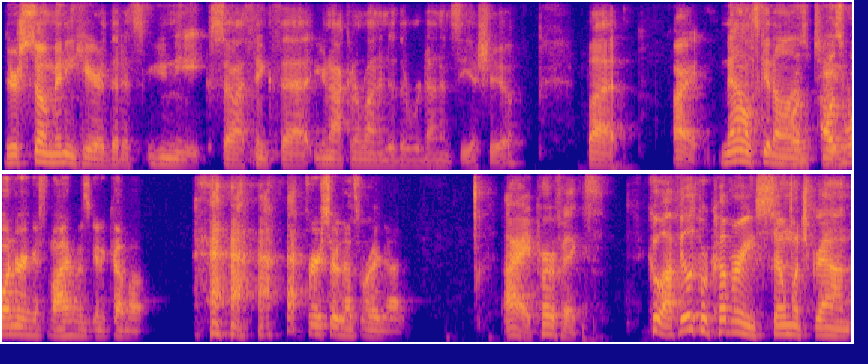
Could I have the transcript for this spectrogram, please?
there's so many here that it's unique. So I think that you're not going to run into the redundancy issue. But all right, now let's get I on was, to I was wondering if mine was going to come up. Pretty sure that's where I got it. All right, perfect. Cool. I feel like we're covering so much ground.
